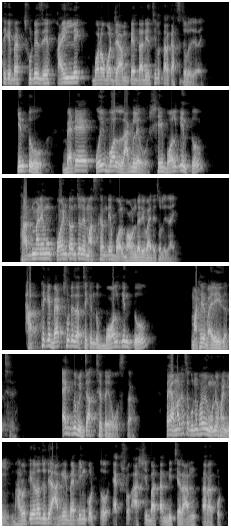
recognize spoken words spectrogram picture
থেকে ব্যাট ছুটে যে ফাইন লেগ বরাবর যে আম্পায়ার দাঁড়িয়েছিল তার কাছে চলে যায়। কিন্তু ব্যাটে ওই বল লাগলেও সেই বল কিন্তু থার্ড ম্যান এবং পয়েন্ট অঞ্চলে মাঝখান দিয়ে বল বাউন্ডারি বাইরে চলে যায়। হাত থেকে ব্যাট ছুটে যাচ্ছে, কিন্তু বল কিন্তু মাঠের বাইরেই যাচ্ছে। একদমই যাচ্ছে তাই অবস্থা। তাই আমার কাছে কোনোভাবেই মনে হয়নি, ভারতীয়রা যদি আগে ব্যাটিং করত, একশো আশি বা তার নিচে রান তারা করত।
